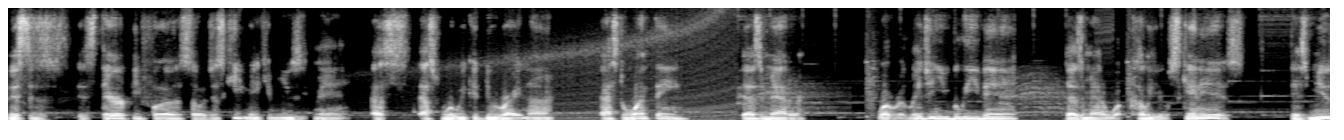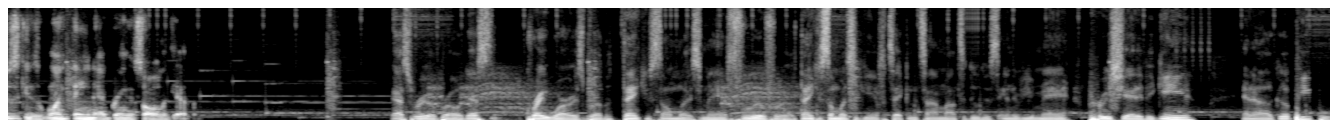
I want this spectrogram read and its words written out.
this is is therapy for us. So just keep making music, man. That's that's what we could do right now. That's the one thing. Doesn't matter what religion you believe in. Doesn't matter what color your skin is. This music is one thing that brings us all together. That's real, bro. That's great words, brother. Thank you so much, man. For real, for real. Thank you so much again for taking the time out to do this interview, man. Appreciate it again and uh, good people.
